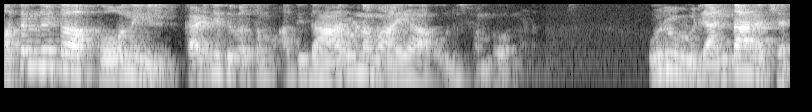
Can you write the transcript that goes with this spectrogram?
പത്തനംതിട്ട കോന്നിയിൽ കഴിഞ്ഞ ദിവസം അതിദാരുണമായ ഒരു സംഭവം നടന്നു. ഒരു രണ്ടാനച്ഛൻ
